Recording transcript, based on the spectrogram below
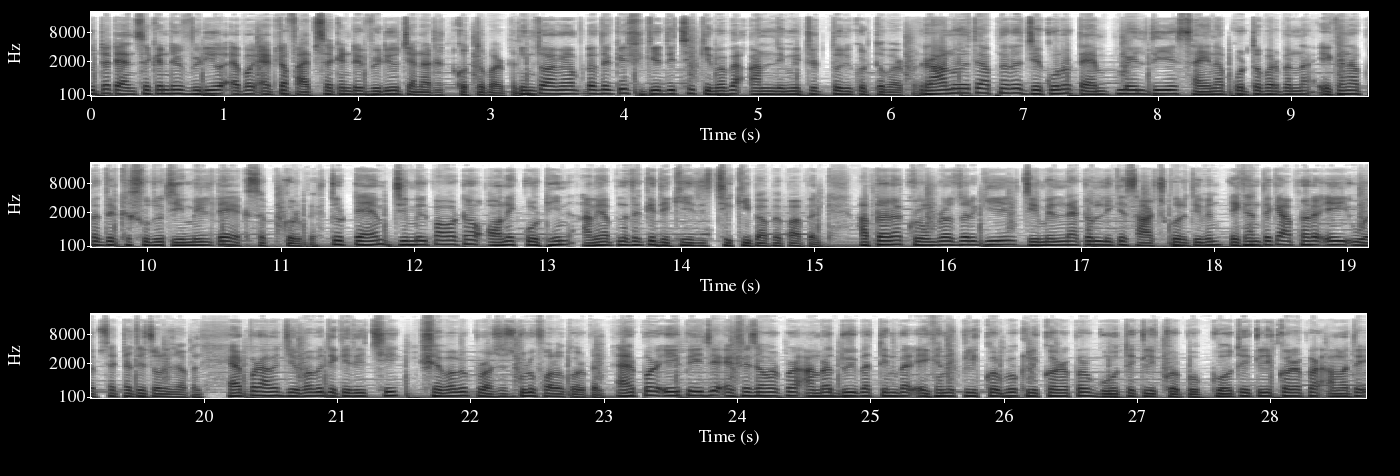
দুটা টেন সেকেন্ডের ভিডিও এবং একটা ফাইভ সেকেন্ডের ভিডিও জেনারেট করতে পারবেন। কিন্তু আমি আপনাদেরকে শিখিয়ে দিচ্ছি কীভাবে আনলিমিটেড তৈরি করতে পারবেন। রানওয়েতে আপনারা যে কোনো ট্যাম্প মেল দিয়ে সাইন আপ করতে পারবেন না। এখানে আপনাদেরকে শুধু জিমেলটাই অ্যাকসেপ্ট করবে। তো ট্যাম্প জিমেল পাওয়াটা অনেক কঠিন। আমি আপনাদেরকে দেখিয়ে দিচ্ছি কীভাবে পাবেন। আপনারা ক্রোম ব্রাউজার গিয়ে জিমেল নেটওয়ার্ক লিখে সার্চ করে দিবেন। এখান থেকে আপনারা এই ওয়েবসাইটটাতে চলে যাবেন। এরপর আমি যেভাবে দেখে দিচ্ছি, সেভাবে প্রসেসগুলো ফলো করবেন। এরপর এই পেজে এসে যাওয়ার পর আমরা দুইবার তিনবার এখানে ক্লিক করব। ক্লিক করার পর গোতে ক্লিক করব। গোতে ক্লিক করার পর আমাদের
